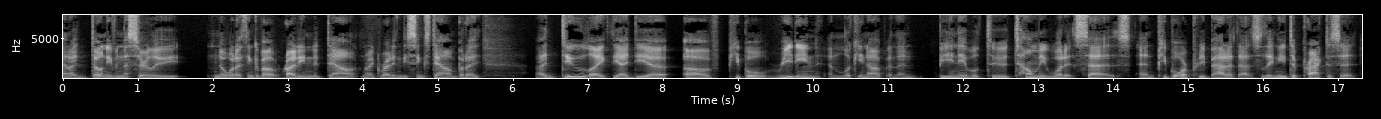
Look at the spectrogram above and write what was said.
and I don't even necessarily know what I think about writing it down, like writing these things down. But I, I do like the idea of people reading and looking up and then being able to tell me what it says. And people are pretty bad at that. So they need to practice it.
